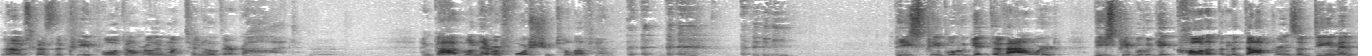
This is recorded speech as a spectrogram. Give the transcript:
No, it's because the people don't really want to know their God. And God will never force you to love Him. these people who get devoured, these people who get caught up in the doctrines of demon,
